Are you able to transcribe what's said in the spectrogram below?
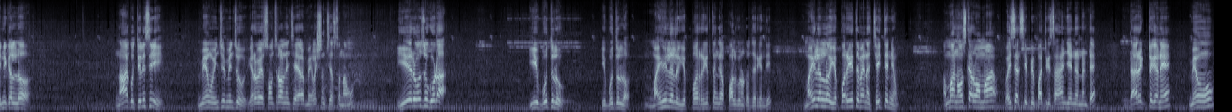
ఎన్నికల్లో నాకు తెలిసి మేము ఇంచుమించు ఇరవై సంవత్సరాల నుంచి ఎలక్షన్ చేస్తున్నాము. ఏ రోజు కూడా ఈ బూతులు ఈ బూతుల్లో మహిళలు విపరీతంగా పాల్గొనడం జరిగింది. మహిళల్లో విపరీతమైన చైతన్యం. అమ్మా నమస్కారం అమ్మ వైఎస్ఆర్సీపీ పార్టీకి సహాయం చేయండి అంటే డైరెక్ట్గానే మేము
